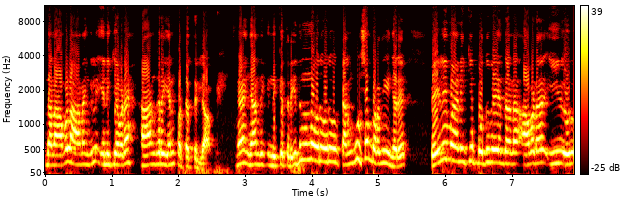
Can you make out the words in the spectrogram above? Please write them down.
എന്താണ് അവളാണെങ്കിൽ എനിക്ക് അവിടെ ആങ്കർ ചെയ്യാൻ പറ്റത്തില്ല. ഞാൻ നിൽക്കത്തില്ല ഇതിൽ നിന്ന് ഒരു കൺക്ലൂഷൻ പറഞ്ഞു കഴിഞ്ഞാൽ പേളിമാണിക്ക് പൊതുവെ എന്താണ് അവിടെ ഈ ഒരു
